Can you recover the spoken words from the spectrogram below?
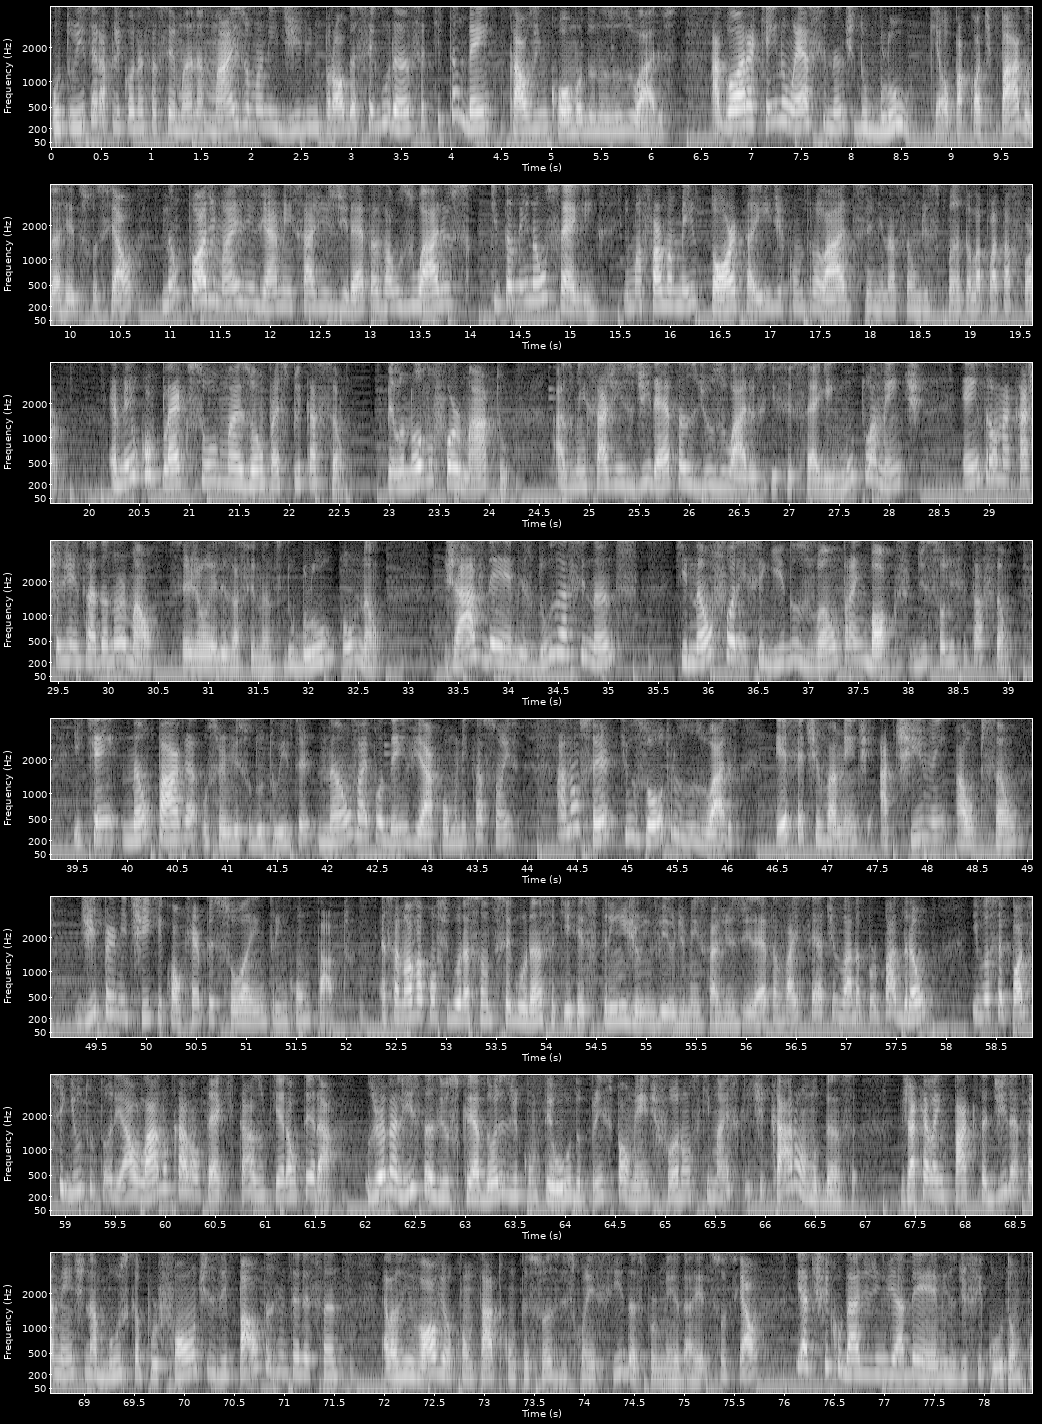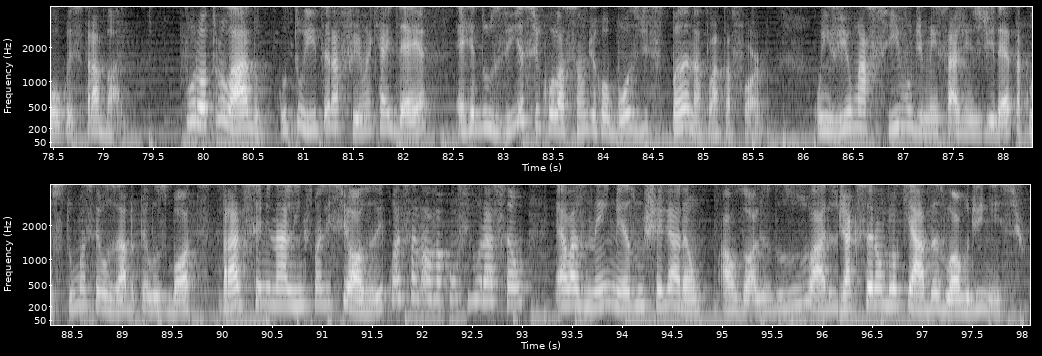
O Twitter aplicou nessa semana mais uma medida em prol da segurança que também causa incômodo nos usuários. Agora, quem não é assinante do Blue, que é o pacote pago da rede social, não pode mais enviar mensagens diretas a usuários que também não seguem, e uma forma meio torta aí de controlar a disseminação de spam pela plataforma. É meio complexo, mas vamos para a explicação. Pelo novo formato, as mensagens diretas de usuários que se seguem mutuamente entram na caixa de entrada normal, sejam eles assinantes do Blue ou não. Já as DMs dos assinantes que não forem seguidos vão para inbox de solicitação. E quem não paga o serviço do Twitter não vai poder enviar comunicações, a não ser que os outros usuários efetivamente ativem a opção de permitir que qualquer pessoa entre em contato. Essa nova configuração de segurança que restringe o envio de mensagens diretas vai ser ativada por padrão e você pode seguir o tutorial lá no Canaltech caso queira alterar. Os jornalistas e os criadores de conteúdo, principalmente, foram os que mais criticaram a mudança, já que ela impacta diretamente na busca por fontes e pautas interessantes. Elas envolvem o contato com pessoas desconhecidas por meio da rede social e a dificuldade de enviar DMs dificulta um pouco esse trabalho. Por outro lado, o Twitter afirma que a ideia é reduzir a circulação de robôs de spam na plataforma o envio massivo de mensagens diretas costuma ser usado pelos bots para disseminar links maliciosos, e com essa nova configuração, elas nem mesmo chegarão aos olhos dos usuários, já que serão bloqueadas logo de início.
